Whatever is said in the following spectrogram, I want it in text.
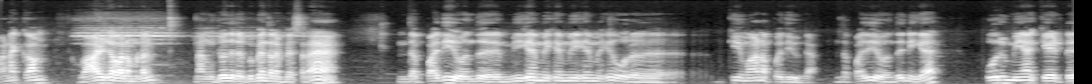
வணக்கம். வாழ்க வளமுடன். நாங்கள் ஜோதிடர் குபேந்திரன் பேசுகிறேன் இந்த பதிவு வந்து மிக மிக மிக மிக ஒரு முக்கியமான பதிவுங்க. இந்த பதிவை வந்து நீங்கள் பொறுமையாக கேட்டு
